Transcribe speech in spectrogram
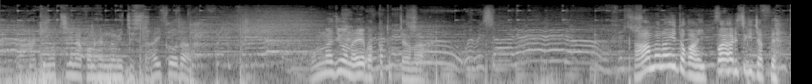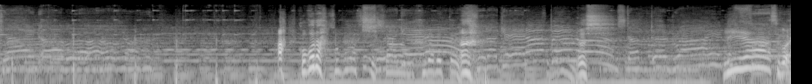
あー気持ちいいなこの辺の道最高だ。同じような絵ばっか撮っちゃうな。雨のいいとこがいっぱいありすぎちゃって。あここだ。そこがすぐ下平べったいあそこで見えるよし。いやーすごい、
